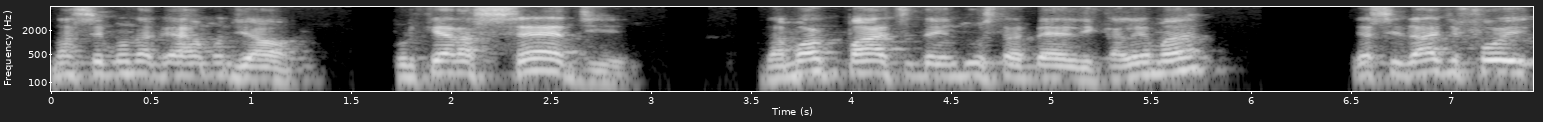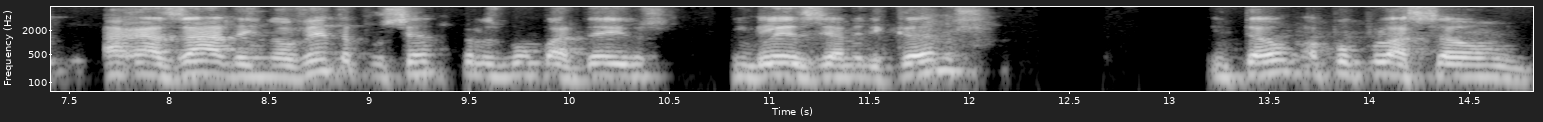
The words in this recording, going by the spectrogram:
na Segunda Guerra Mundial, porque era sede da maior parte da indústria bélica alemã e a cidade foi arrasada em 90% pelos bombardeiros ingleses e americanos. Então, a população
